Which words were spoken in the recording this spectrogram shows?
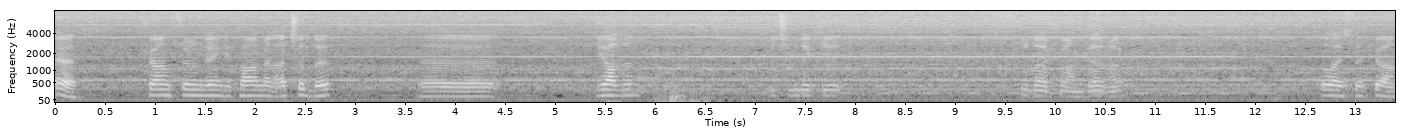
Evet. Şu an suyun rengi tamamen açıldı. Ee, cihazın içindeki su da şu an berrak. Dolayısıyla şu an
